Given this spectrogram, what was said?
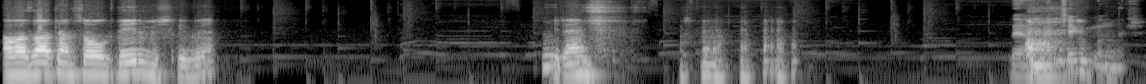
Hava zaten soğuk değilmiş gibi. İğrenç. Devam edecek mi bunlar?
